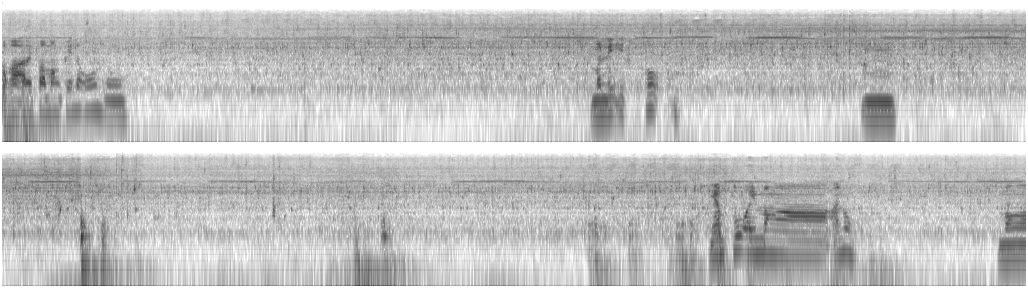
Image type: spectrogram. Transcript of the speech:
Baka ari pamangkin na uno. Maliit po. Mm. Yan po ay mga ano mga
